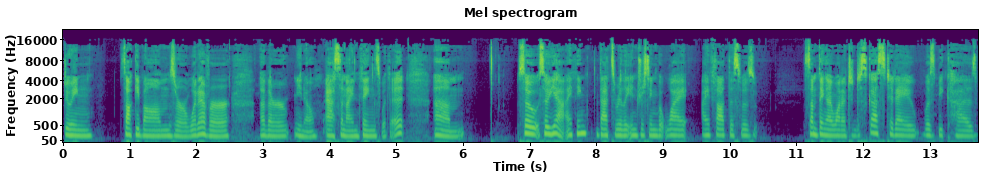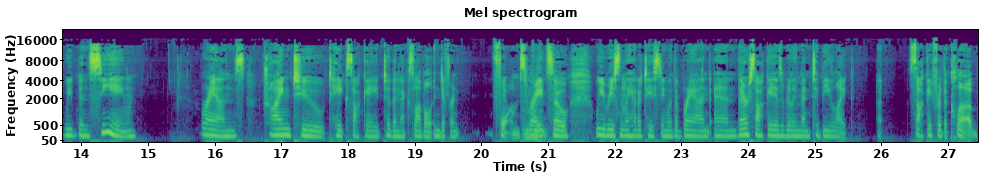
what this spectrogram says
doing sake bombs or whatever other you know asinine things with it. Um, so so yeah, I think that's really interesting. But why I thought this was something I wanted to discuss today was because we've been seeing brands trying to take sake to the next level in different forms, mm-hmm. right? So we recently had a tasting with a brand and their sake is really meant to be like sake for the club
